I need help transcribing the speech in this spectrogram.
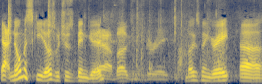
Yeah, no mosquitoes, which has been good. Yeah, bugs have been great. Bug's been great. Uh,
